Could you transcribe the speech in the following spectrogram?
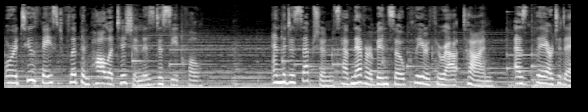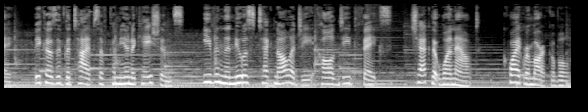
or a two-faced flippant politician is deceitful. And the deceptions have never been so clear throughout time as they are today, because of the types of communications, even the newest technology called deepfakes. Check that one out. Quite remarkable.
